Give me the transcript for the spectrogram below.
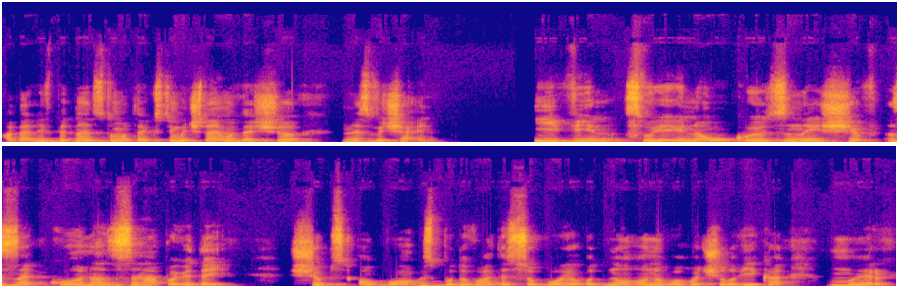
А далі в 15 тексті ми читаємо дещо незвичайне. І він своєю наукою знищив закона заповідей, щоб з обох збудувати з собою одного нового чоловіка, мир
